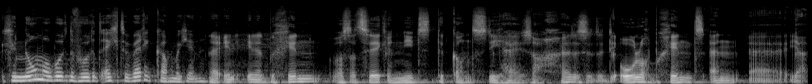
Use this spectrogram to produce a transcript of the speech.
genomen worden voor het echte werk kan beginnen? Nee, in, in het begin was dat zeker niet de kans die hij zag. Hè. Dus die oorlog begint en uh, ja,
